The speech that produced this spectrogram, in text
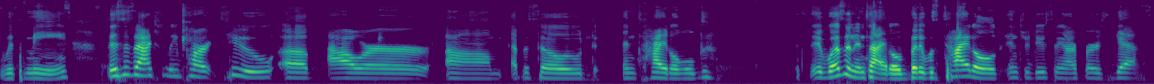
with me. This is actually part two of our um, episode entitled, it wasn't entitled, but it was titled Introducing Our First Guest.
